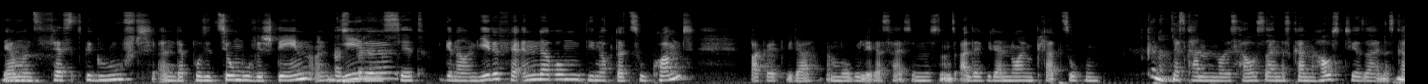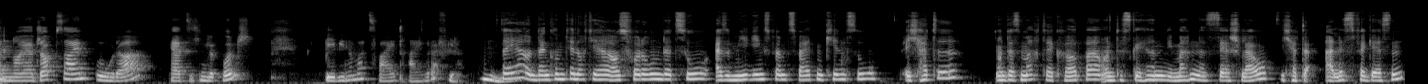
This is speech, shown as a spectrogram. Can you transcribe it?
Wir haben uns fest gegroovt an der Position, wo wir stehen. Und jede, Ausbalanciert. genau, und jede Veränderung, die noch dazu kommt, wackelt wieder am Mobile. Das heißt, wir müssen uns alle wieder einen neuen Platz suchen. Genau. Das kann ein neues Haus sein, das kann ein Haustier sein, das kann Ja. ein neuer Job sein oder, herzlichen Glückwunsch, Baby Nummer zwei, drei oder vier. Naja, und dann kommt ja noch die Herausforderung dazu. Also mir ging es beim zweiten Kind so. Ich hatte, und das macht der Körper und das Gehirn, die machen das sehr schlau. Ich hatte alles vergessen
